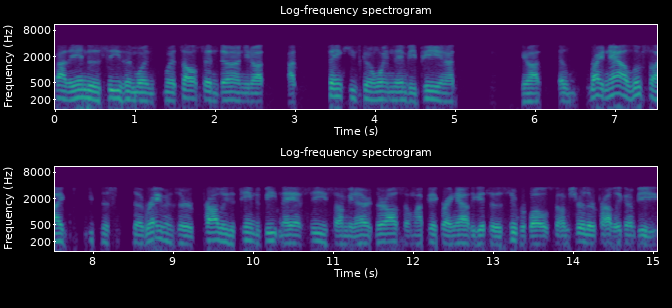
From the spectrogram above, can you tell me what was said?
by the end of the season, when when it's all said and done, you know I, I think he's going to win the MVP, and I you know I, right now it looks like the the Ravens are probably the team to beat in the AFC. So I mean they're, they're also my pick right now to get to the Super Bowl. So I'm sure they're probably going to be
